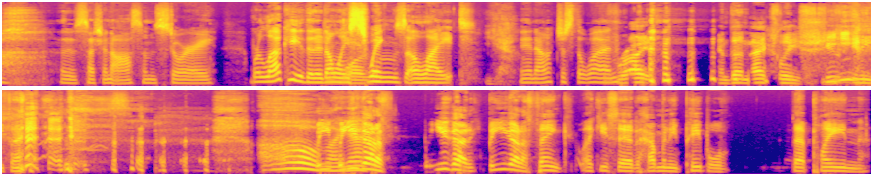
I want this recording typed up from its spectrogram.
Oh, that is such an awesome story. We're lucky that it It only was. swings a light. Yeah. You know, just the one. Right. and doesn't actually shoot anything. Oh but you, my but you gotta, you gotta, but you gotta think, like you said, how many people that plane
